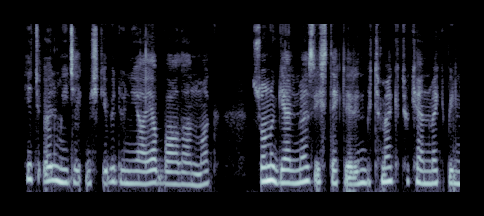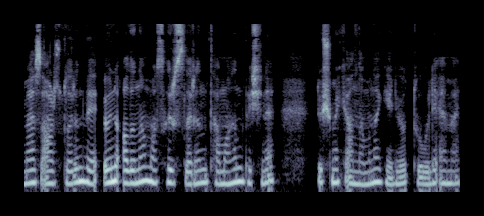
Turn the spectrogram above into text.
hiç ölmeyecekmiş gibi dünyaya bağlanmak, sonu gelmez isteklerin, bitmek tükenmek bilmez arzuların ve önü alınamaz hırsların, tamahın peşine düşmek anlamına geliyor tuğli emel.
